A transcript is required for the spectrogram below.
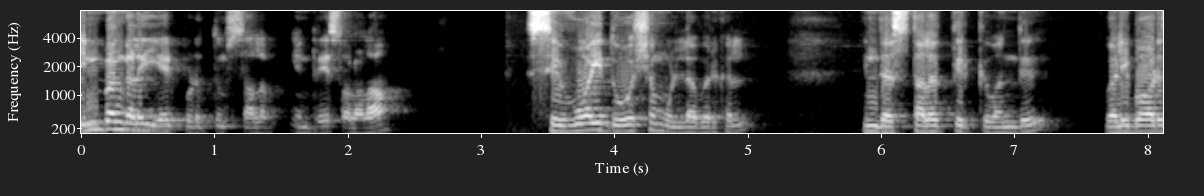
இன்பங்களை ஏற்படுத்தும் ஸ்தலம் என்றே சொல்லலாம். செவ்வாய் தோஷம் உள்ளவர்கள் இந்த ஸ்தலத்திற்கு வந்து வழிபாடு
